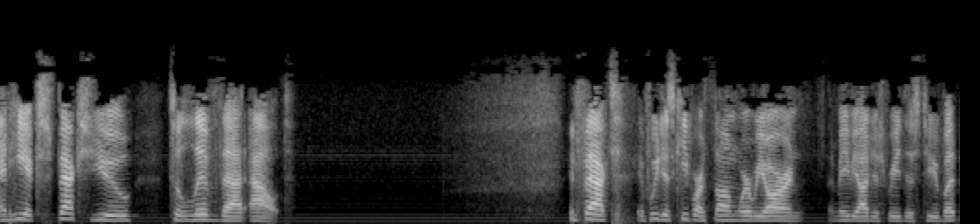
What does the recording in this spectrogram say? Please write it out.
And He expects you to live that out. In fact, if we just keep our thumb where we are, and maybe I'll just read this to you, but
